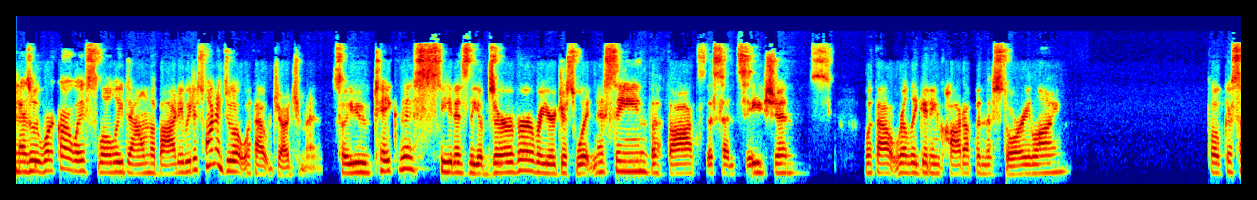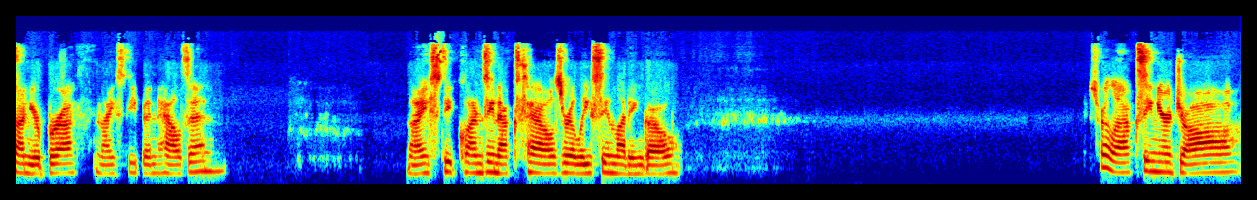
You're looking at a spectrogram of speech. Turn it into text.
And as we work our way slowly down the body, we just want to do it without judgment. So you take this seat as the observer where you're just witnessing the thoughts, the sensations without really getting caught up in the storyline. Focus on your breath. Nice deep inhales in. Nice deep cleansing exhales, releasing, letting go. Just relaxing your jaw,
